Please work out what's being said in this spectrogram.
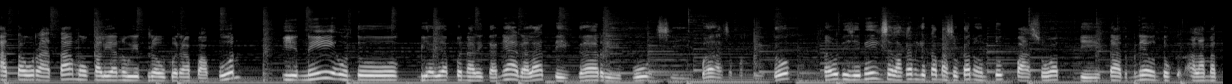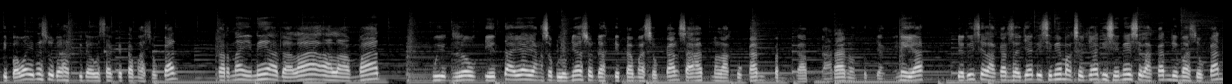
atau rata mau kalian withdraw berapapun ini untuk biaya penarikannya adalah 3000 SIBA seperti itu. Lalu di sini silahkan kita masukkan untuk password kita teman ya untuk alamat di bawah ini sudah tidak usah kita masukkan karena ini adalah alamat withdraw kita ya yang sebelumnya sudah kita masukkan saat melakukan pendaftaran untuk yang ini ya. Jadi silahkan saja di sini maksudnya di sini silahkan dimasukkan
